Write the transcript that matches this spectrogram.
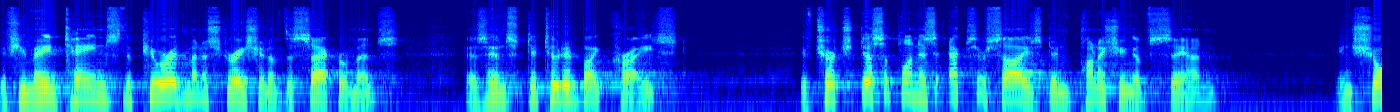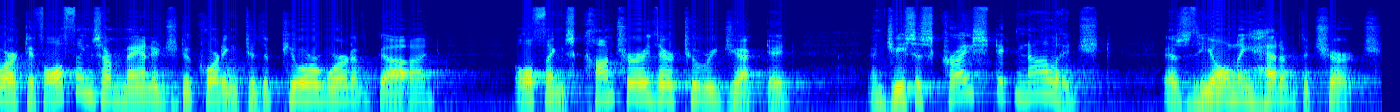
if she maintains the pure administration of the sacraments as instituted by Christ, if church discipline is exercised in punishing of sin, in short, if all things are managed according to the pure Word of God, all things contrary thereto rejected, and Jesus Christ acknowledged as the only head of the church,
